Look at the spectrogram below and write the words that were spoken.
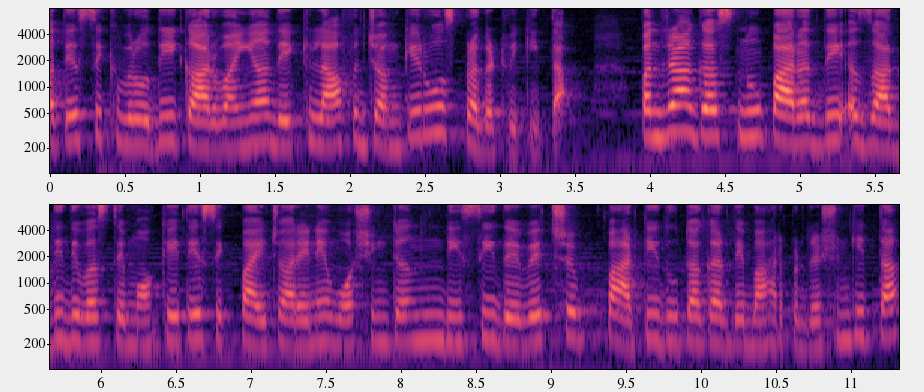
ਅਤੇ ਸਿੱਖ ਵਿਰੋਧੀ ਕਾਰਵਾਈਆਂ ਦੇ ਖਿਲਾਫ ਜੰਮ ਕੇ ਰੋਸ ਪ੍ਰਗਟ ਵੀ ਕੀਤਾ। 15 ਅਗਸਤ ਨੂੰ ਭਾਰਤ ਦੇ ਆਜ਼ਾਦੀ ਦਿਵਸ ਦੇ ਮੌਕੇ ਤੇ ਸਿੱਖ ਭਾਈਚਾਰੇ ਨੇ ਵਾਸ਼ਿੰਗਟਨ ਡੀਸੀ ਦੇ ਵਿੱਚ ਭਾਰਤੀ ਦੂਤਾਘਰ ਦੇ ਬਾਹਰ ਪ੍ਰਦਰਸ਼ਨ ਕੀਤਾ,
